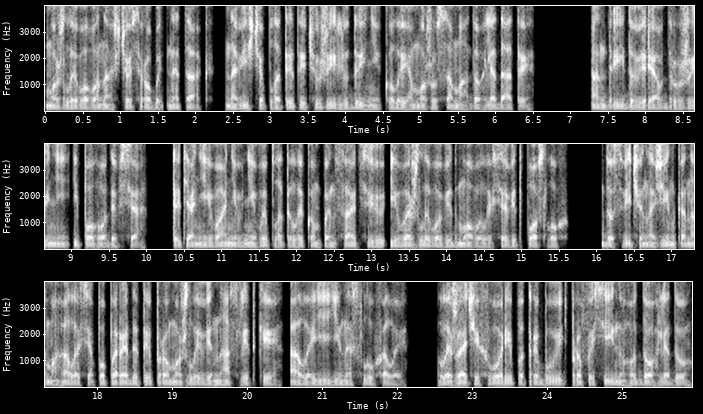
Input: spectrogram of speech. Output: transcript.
Можливо, вона щось робить не так. Навіщо платити чужій людині, коли я можу сама доглядати? Андрій довіряв дружині і погодився. Тетяні Іванівні виплатили компенсацію і вежливо відмовилися від послуг. Досвідчена жінка намагалася попередити про можливі наслідки, але її не слухали. Лежачі хворі потребують професійного догляду,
